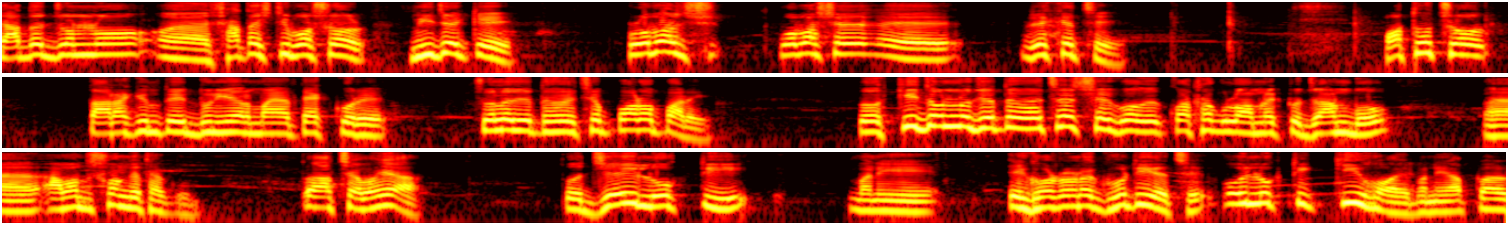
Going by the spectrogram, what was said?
যাদের জন্য সাতাইশটি বছর নিজেকে প্রবাস, প্রবাসে রেখেছে। অথচ তারা কিন্তু এই দুনিয়ার মায়া ত্যাগ করে চলে যেতে হয়েছে পরপারে। তো কী জন্য যেতে হয়েছে সে কথাগুলো আমরা একটু জানব আমাদের সঙ্গে থাকুন। তো আচ্ছা ভাইয়া, তো যেই লোকটি মানে এই ঘটনাটা ঘটিয়েছে, ওই লোকটি কি হয়? মানে আপনার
